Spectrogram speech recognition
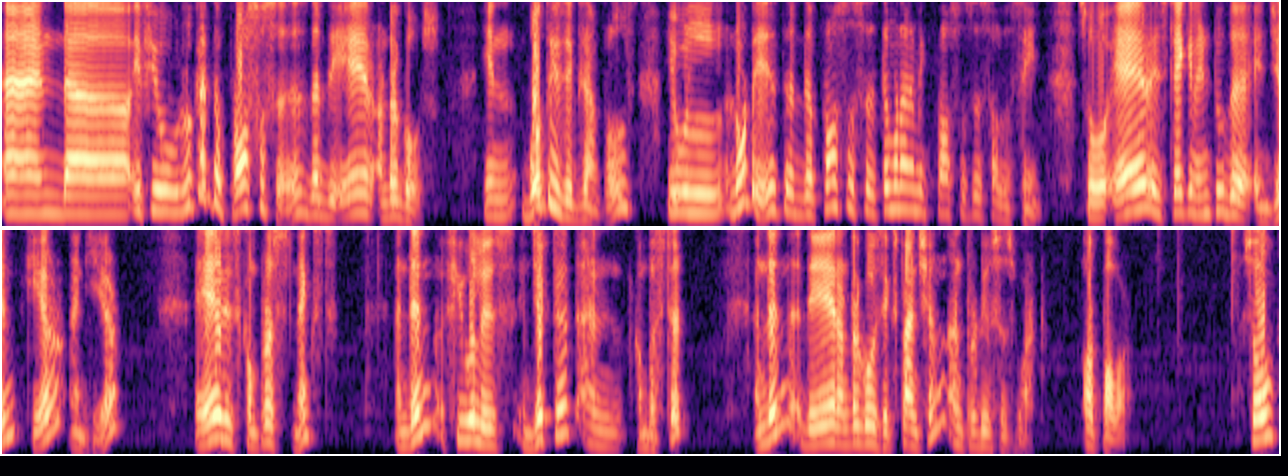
and uh, if you look at the processes that the air undergoes in both these examples, you will notice that the processes, thermodynamic processes are the same. So, air is taken into the engine here and here, air is compressed next and then fuel is injected and combusted and then the air undergoes expansion and produces work or power. So,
